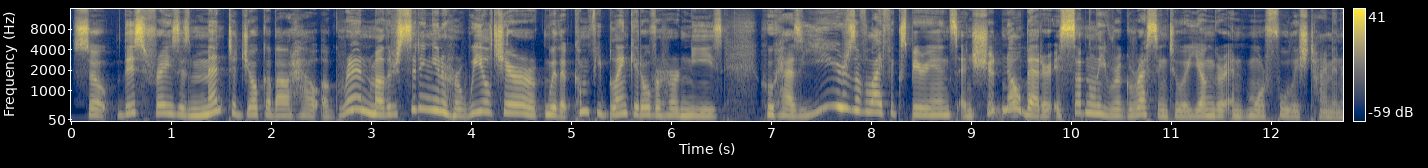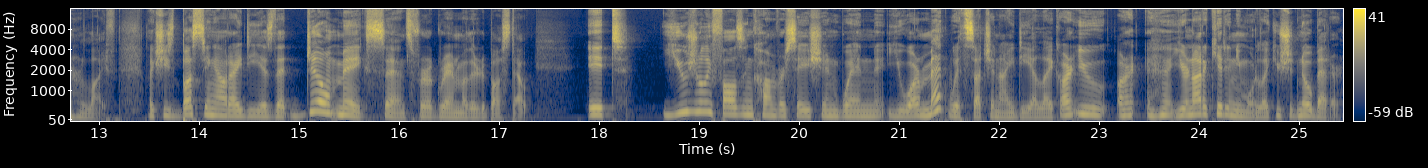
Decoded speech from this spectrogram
So, this phrase is meant to joke about how a grandmother sitting in her wheelchair with a comfy blanket over her knees, who has years of life experience and should know better, is suddenly regressing to a younger and more foolish time in her life. Like she's busting out ideas that don't make sense for a grandmother to bust out. It usually falls in conversation when you are met with such an idea like aren't you aren't you're not a kid anymore like you should know better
